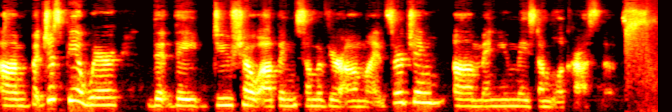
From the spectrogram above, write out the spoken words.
Um, but just be aware that they do show up in some of your online searching um, and you may stumble across those.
